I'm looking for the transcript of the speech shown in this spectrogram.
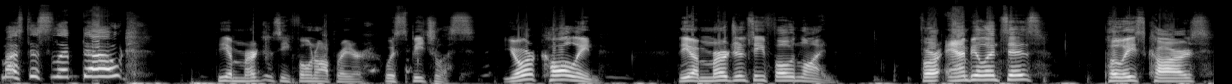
must have slipped out. The emergency phone operator was speechless. You're calling the emergency phone line for ambulances, police cars,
